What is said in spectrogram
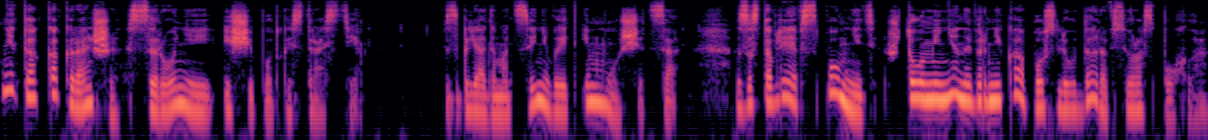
Не так, как раньше, с иронией и щепоткой страсти. Взглядом оценивает и морщится, заставляя вспомнить, что у меня наверняка после удара все распухло.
